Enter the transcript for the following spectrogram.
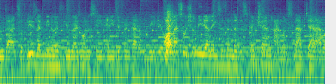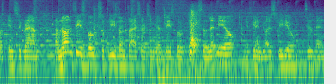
do that. So please let me know if you guys want to see any different kind of a video. All my social media links is in the description. I'm on Snapchat I'm on Instagram. I'm not on Facebook so please don't try searching me on Facebook. So let me know if you enjoy this video. Till then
